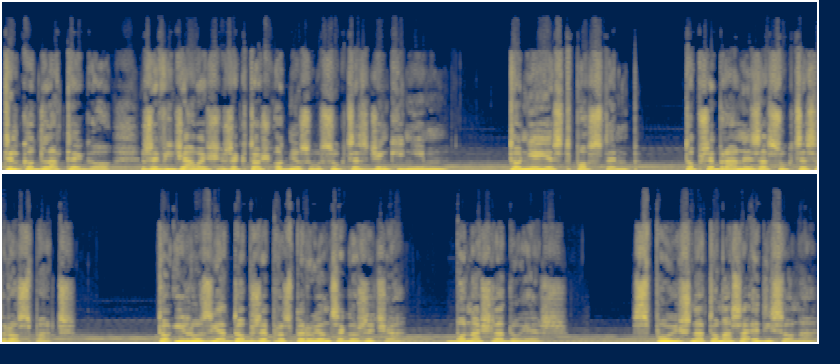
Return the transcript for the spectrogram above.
tylko dlatego, że widziałeś, że ktoś odniósł sukces dzięki nim, to nie jest postęp. To przebrany za sukces rozpacz. To iluzja dobrze prosperującego życia, bo naśladujesz. Spójrz na Thomasa Edisona.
